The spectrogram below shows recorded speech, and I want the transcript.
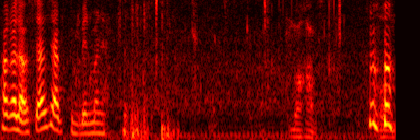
พักกระเดาแซ่บๆกินเป็นมันยบอกครับผม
